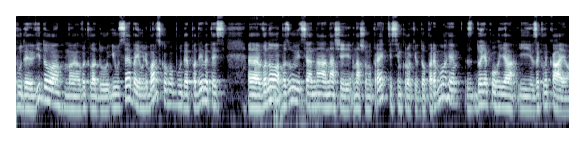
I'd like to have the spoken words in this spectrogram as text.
Буде відео, викладу і у себе, і у Любарського буде. Подивитись. Воно базується на нашій, нашому проєкті «7 кроків до перемоги, до якого я і закликаю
